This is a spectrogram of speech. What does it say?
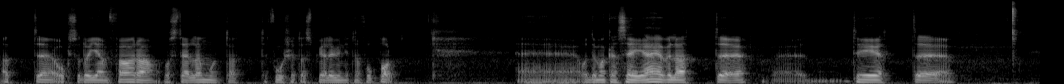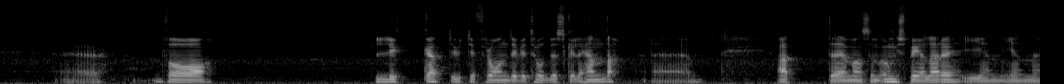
att eh, också då jämföra och ställa mot att fortsätta spela U19-fotboll. Och det man kan säga är väl att det var lyckat utifrån det vi trodde skulle hända. Att eh, man som ung spelare i en, i en eh,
